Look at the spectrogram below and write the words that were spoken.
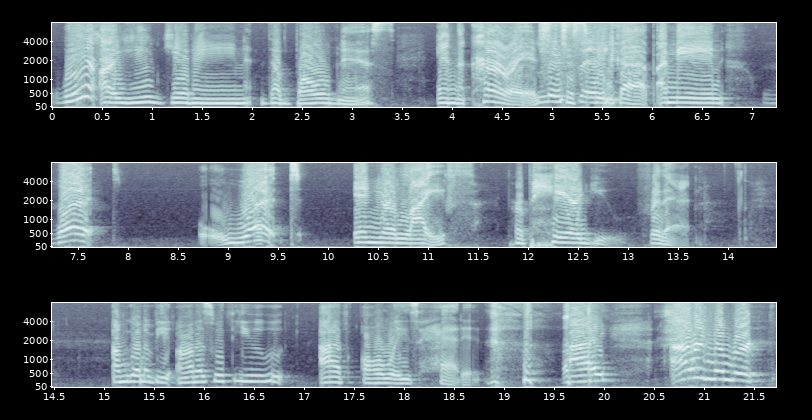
Where are you getting the boldness and the courage to speak up? I mean, what what in your life prepared you for that? I'm going to be honest with you. I've always had it. I I remember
